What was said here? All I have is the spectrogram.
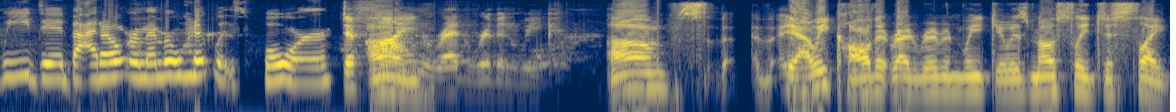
we did, but I don't remember what it was for. Define Um, Red Ribbon Week. Um, yeah, we called it Red Ribbon Week. It was mostly just like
